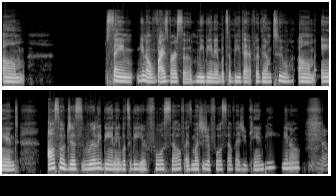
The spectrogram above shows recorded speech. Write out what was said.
um same you know vice versa me being able to be that for them too um and also just really being able to be your full self as much as your full self as you can be you know Yeah.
